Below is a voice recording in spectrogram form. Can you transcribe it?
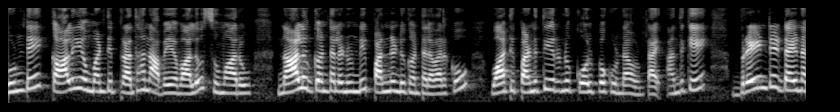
గుండె కాలేయం వంటి ప్రధాన అవయవాలు సుమారు నాలుగు గంటల నుండి పన్నెండు గంటల వరకు వాటి పనితీరును కోల్పోకుండా ఉంటాయి. అందుకే బ్రెయిన్ డెడ్ అయిన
